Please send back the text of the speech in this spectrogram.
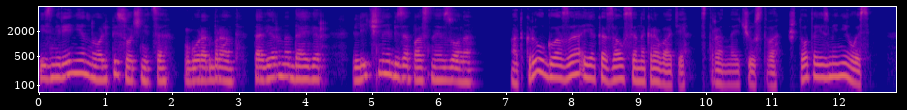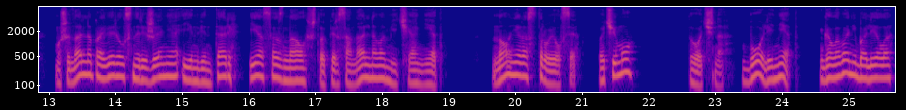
Измерение 0, песочница. Город Бранд. Таверна Дайвер. Личная безопасная зона. Открыл глаза и оказался на кровати. Странное чувство. Что-то изменилось. Машинально проверил снаряжение и инвентарь и осознал, что персонального меча нет. Но не расстроился. Почему? Точно. Боли нет. Голова не болела,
